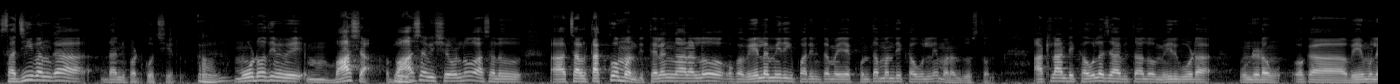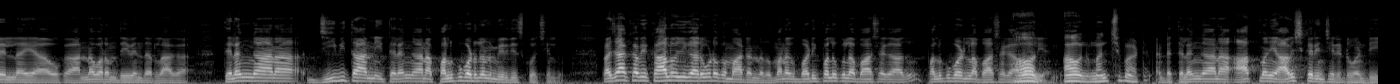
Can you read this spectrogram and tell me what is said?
సజీవంగా దాన్ని పట్టుకొచ్చారు మూడోది భాష. భాష విషయంలో అసలు చాలా తక్కువ మంది తెలంగాణలో ఒక వేల మీదకి పరిమితమయ్యే కొంతమంది కవుల్నే మనం చూస్తాం. అట్లాంటి కవుల జాబితాలో మీరు కూడా ఉండడం ఒక వేములెల్లయ్య ఒక అన్నవరం దేవేందర్ లాగా తెలంగాణ జీవితాన్ని తెలంగాణ పలుకుబడులను మీరు తీసుకొచ్చిండ్రు ప్రజాకవి కాళోజీ గారు కూడా ఒక మాట అన్నారు మనకు బడి పలుకుల భాష కాదు పలుకుబడుల భాష కావాలి అవును మంచి మాట. అంటే తెలంగాణ ఆత్మని ఆవిష్కరించేటటువంటి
